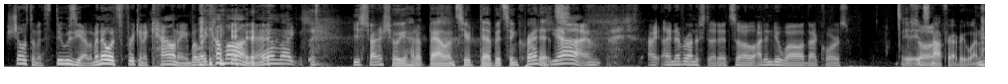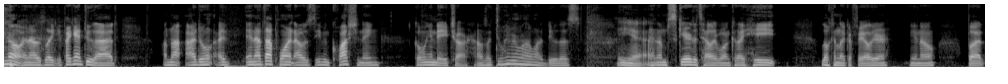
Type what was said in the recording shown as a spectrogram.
show some enthusiasm. I know it's freaking accounting, but like, come on, man. Like, He's trying to show you how to balance your debits and credits. yeah. And I I never understood it, so I didn't do well at that course. It- So- it's not for everyone. no, and I was like, if I can't do that, I'm not. I don't. I, and at that point, I was even questioning going into HR. I was like, do I even really want to do this? Yeah. And I'm scared to tell everyone because I hate looking like a failure, you know. But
